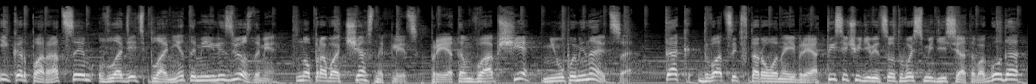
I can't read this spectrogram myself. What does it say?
и корпорациям владеть планетами или звездами, но права частных лиц при этом вообще не упоминаются. Так, 22 ноября 1980 года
